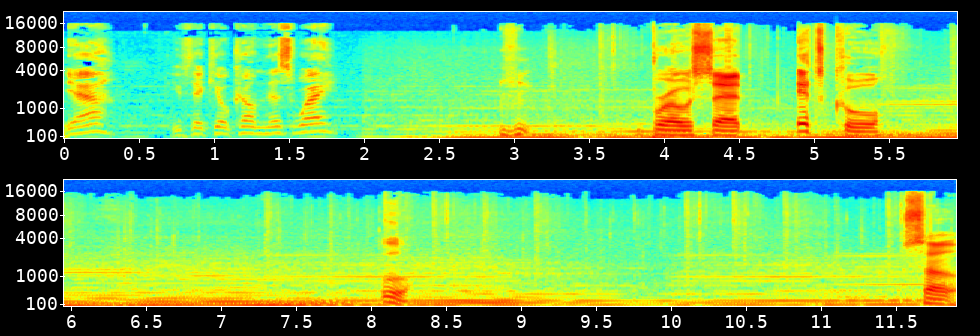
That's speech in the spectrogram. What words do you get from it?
Yeah? You think he'll come this way? Bro said, it's cool. Ooh. So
